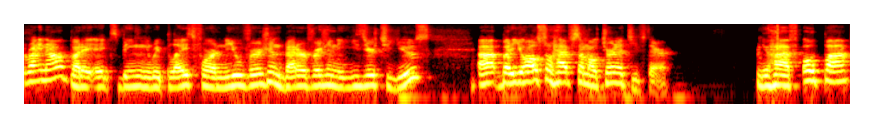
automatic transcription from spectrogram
right now, but it, it's being replaced for a new version, better version, easier to use. Uh, but you also have some alternatives there. You have OPA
